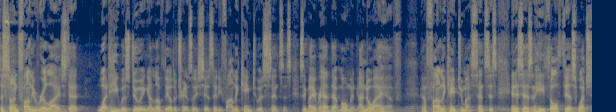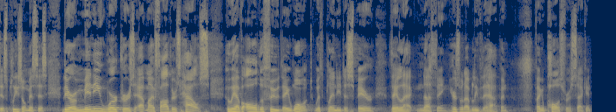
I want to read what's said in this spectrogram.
the son finally realized that what he was doing. I love the other translation says that he finally came to his senses. Has anybody ever had that moment? I know I have. I finally came to my senses. And it says, and he thought this, watch this, please don't miss this. There are many workers at my father's house who have all the food they want with plenty to spare. They lack nothing. Here's what I believe that happened. If I can pause for a second,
